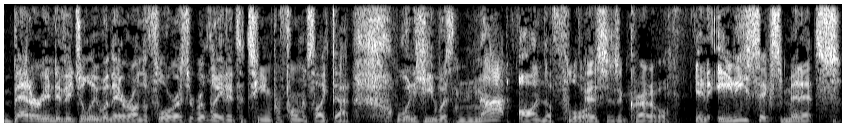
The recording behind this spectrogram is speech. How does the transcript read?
better individually when they were on the floor as it related to team performance like that. When he was not on the floor, this is incredible. in 86 minutes,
